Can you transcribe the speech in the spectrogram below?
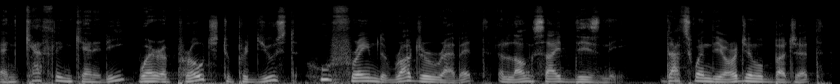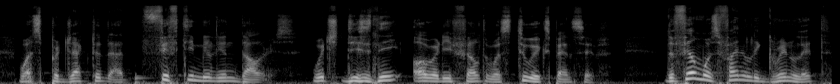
and Kathleen Kennedy, were approached to produce Who Framed Roger Rabbit alongside Disney. That's when the original budget was projected at $50 million, which Disney already felt was too expensive. The film was finally greenlit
